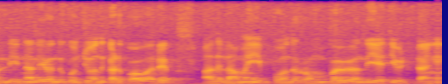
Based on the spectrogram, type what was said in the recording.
மல்லினாலே வந்து கொஞ்சம் வந்து கடுப்பாவார். அது இல்லாமல் இப்போ வந்து ரொம்பவே வந்து ஏற்றி விட்டுட்டாங்க.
